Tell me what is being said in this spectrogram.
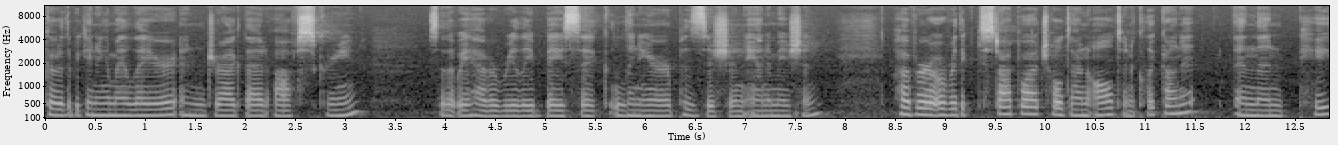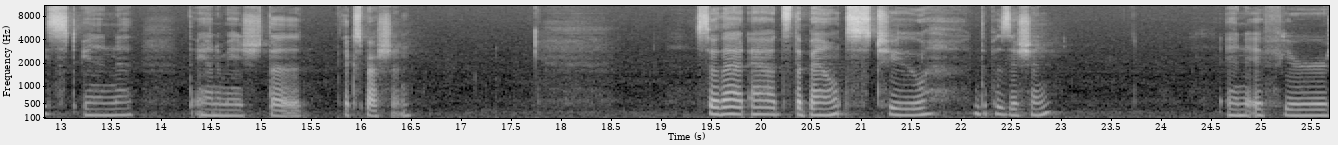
Go to the beginning of my layer and drag that off screen so that we have a really basic linear position animation. Hover over the stopwatch, hold down Alt and click on it, and then paste in the animation, the expression so that adds the bounce to the position. And if your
